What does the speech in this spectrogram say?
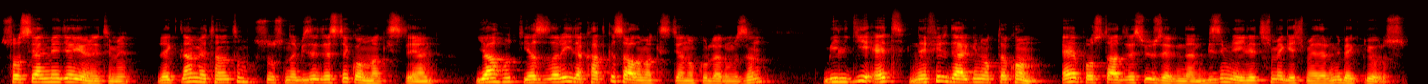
sosyal medya yönetimi, reklam ve tanıtım hususunda bize destek olmak isteyen yahut yazılarıyla katkı sağlamak isteyen okurlarımızın bilgi.nefirdergi.com e-posta adresi üzerinden bizimle iletişime geçmelerini bekliyoruz.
